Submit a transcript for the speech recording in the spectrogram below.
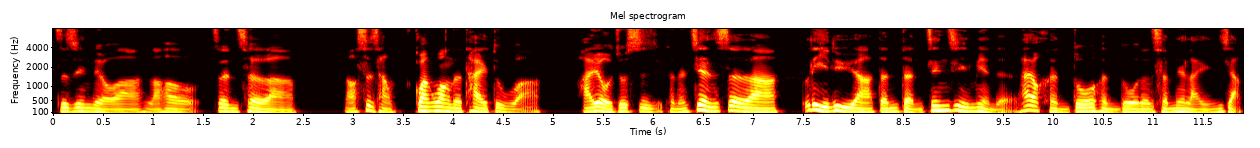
资金流啊，然后政策啊，然后市场观望的态度啊，还有就是可能建设啊、利率啊等等经济面的，它有很多很多的层面来影响。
